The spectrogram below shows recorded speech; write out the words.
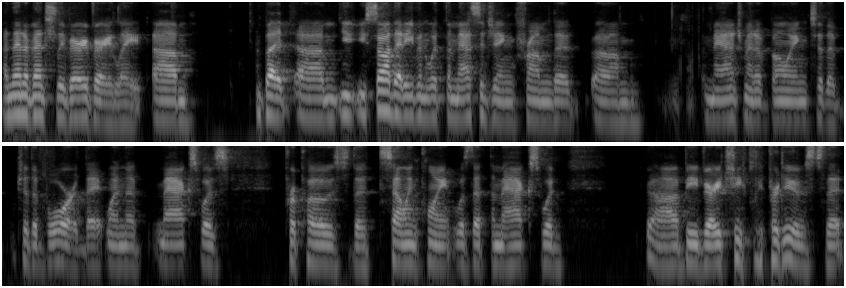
and then eventually very very late. Um, but um, you, you, saw that even with the messaging from the um, management of Boeing to the to the board that when the Max was proposed, the selling point was that the Max would uh, be very cheaply produced. That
